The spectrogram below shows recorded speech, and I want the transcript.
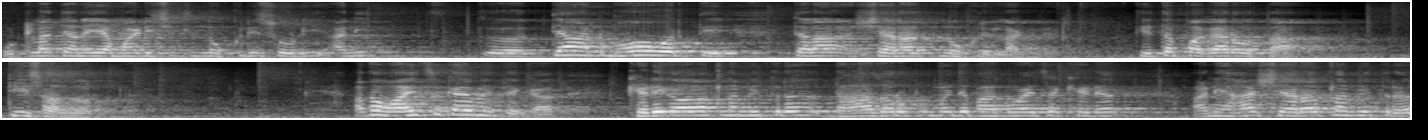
कुठला त्यानं एम आय डी सीतली नोकरी सोडली आणि त्या अनुभवावरती त्याला शहरात नोकरी लागली. तिथं पगार होता तीस हजार रुपये. आता व्हायचं काय माहिती आहे का? खेडेगावातला मित्र दहा हजार रुपयेमध्ये भागवायचा खेड्यात आणि हा शहरातला मित्र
